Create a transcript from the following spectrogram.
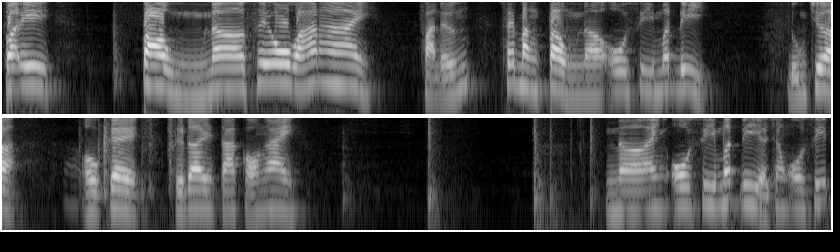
Vậy thì tổng NCO và H2 phản ứng sẽ bằng tổng N oxy mất đi. Đúng chưa? Ok, từ đây ta có ngay N anh oxy mất đi ở trong oxit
